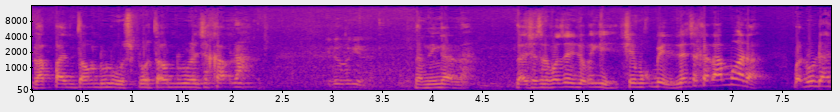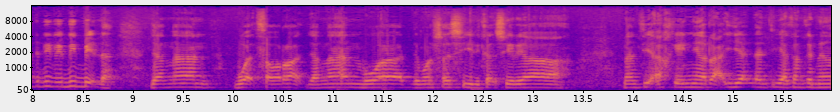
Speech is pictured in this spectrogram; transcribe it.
8 tahun dulu, 10 tahun dulu dah cakap dah. Hidup lagi tak? Dah meninggal lah Tak Syekh Salih Fazan hidup lagi. Syekh Muqbil Dia cakap lama dah. Sebab dulu dah ada bibit-bibit dah. Jangan buat thawrat Jangan buat demonstrasi dekat Syria. Nanti akhirnya rakyat nanti akan kena.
